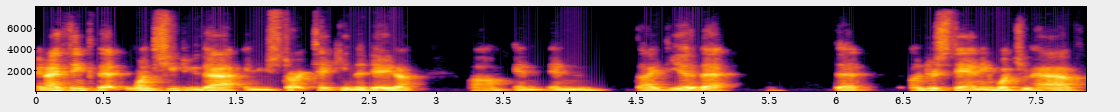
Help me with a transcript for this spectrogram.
And I think that once you do that and you start taking the data um, and, and the idea that, that understanding what you have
